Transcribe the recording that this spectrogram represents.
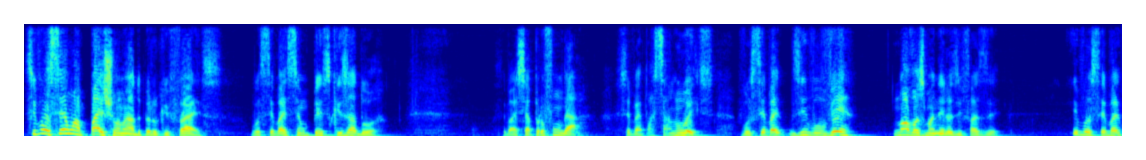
Se você é um apaixonado pelo que faz, você vai ser um pesquisador. Você vai se aprofundar, você vai passar noites, você vai desenvolver novas maneiras de fazer. E você vai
